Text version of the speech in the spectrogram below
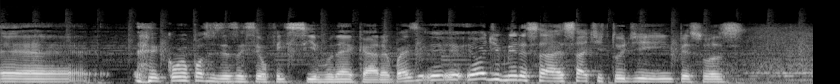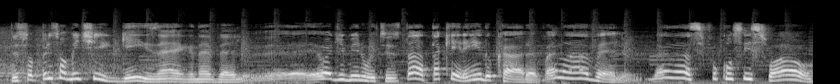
é, como eu posso dizer sem ser ofensivo, né, cara? Mas eu, eu admiro essa, essa atitude em pessoas Principalmente gays, né, né, velho? É, eu admiro muito isso. Tá, tá querendo, cara? Vai lá, velho. Vai lá, se for consensual.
